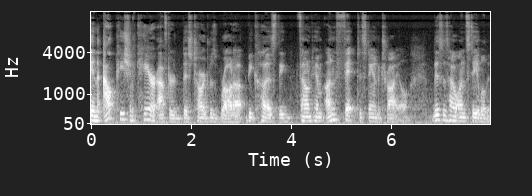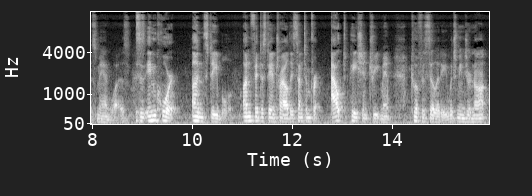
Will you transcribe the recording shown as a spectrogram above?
in outpatient care after this charge was brought up because they found him unfit to stand a trial. This is how unstable this man was. This is in court, unstable, unfit to stand trial. They sent him for outpatient treatment to a facility, which means you're not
